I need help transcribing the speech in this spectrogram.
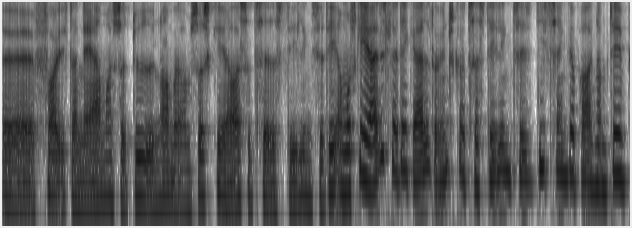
øh, folk, der nærmer sig døden, om, om så skal jeg også have taget stilling til det. Og måske er det slet ikke alle, der ønsker at tage stilling til det. De tænker bare, at det,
